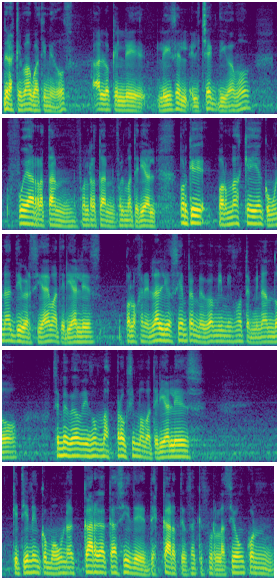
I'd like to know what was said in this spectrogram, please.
de las que el Magua tiene dos, a lo que le, le hice el, el check, digamos, fue a ratán, fue el ratán, fue el material. Porque por más que haya como una diversidad de materiales, por lo general yo siempre me veo a mí mismo terminando, siempre me veo a mí mismo más próximo a materiales que tienen como una carga casi de descarte, o sea que su relación con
